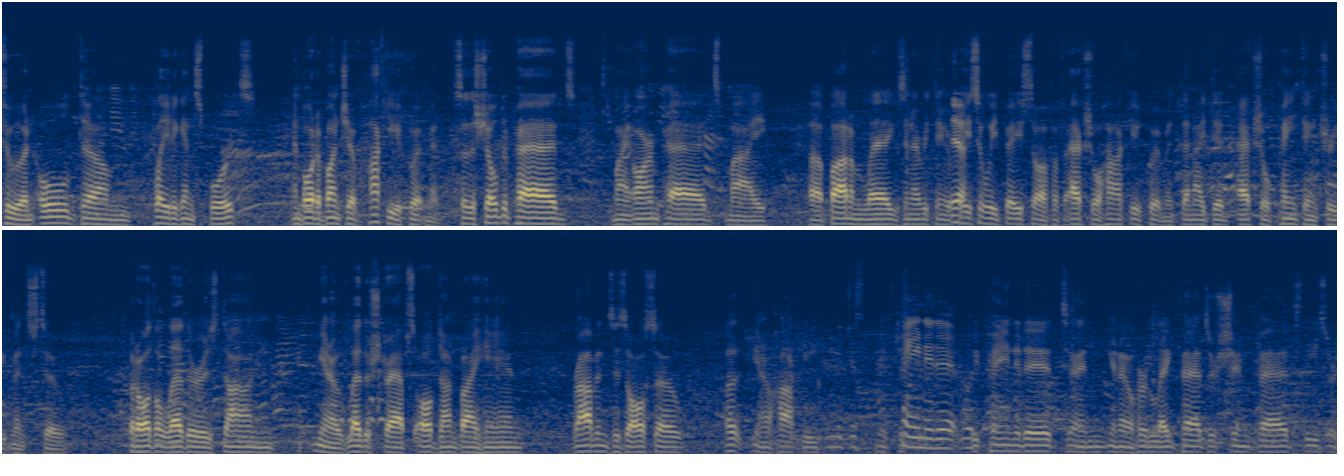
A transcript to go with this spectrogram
to an old um, Play It Again Sports and bought a bunch of hockey equipment. So the shoulder pads, my arm pads, my uh, bottom legs, and everything are Yeah. basically based off of actual hockey equipment. Then I did actual painting treatments too but all the leather is done, you know, leather straps all done by hand. Robin's is also, uh, you know, hockey. We just We just- painted it We painted it, and you know, her leg pads are shin pads. These are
